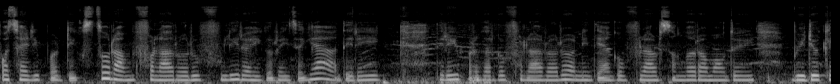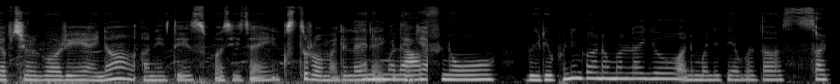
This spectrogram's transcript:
पछाडिपट्टि कस्तो राम्रो फ्लावरहरू फुलिरहेको रहेछ क्या। धेरै धेरै प्रकारको फ्लावरहरू अनि त्यहाँको फ्लावरसँग रमाउँदै भिडियो क्याप्चर गरेँ होइन? अनि त्यसपछि चाहिँ कस्तो रमाइलो लगाइरहेको थिएँ आफ्नो भिडियो पनि गर्न मन लाग्यो। अनि मैले त्यहाँबाट सर्ट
